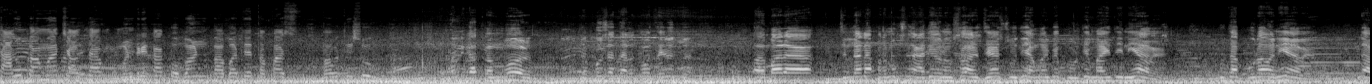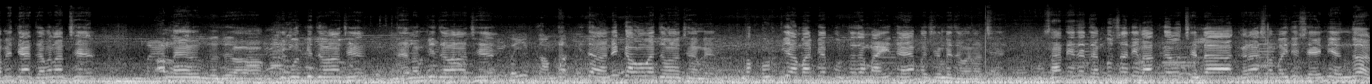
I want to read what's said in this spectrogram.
તાલુકામાં ચાલતા મનરેગા કૌભાંડ બાબતે તપાસ બાબતે શું? મલ્લિકા કંબોળ જંબુસર તાલુકામાં થયેલું છે. અમારા જિલ્લાના પ્રમુખના આદેશ અનુસાર જ્યાં સુધી અમારી પૂરતી માહિતી નહીં આવે પૂરતા પુરાવા નહીં આવે એટલે અમે ત્યાં જવાના છે. અમે કિમોદ બી જવાના છે દહેલમ બી જવાના છે. બીજા અનેક ગામોમાં જવાના છે અમે. તો પૂરતી અમારી ત્યાં પૂરતા માહિતી આવ્યા પછી અમે જવાના છે. સાથે સાથે જંબુસરની વાત કરું છેલ્લા ઘણા સમયથી શહેરની અંદર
